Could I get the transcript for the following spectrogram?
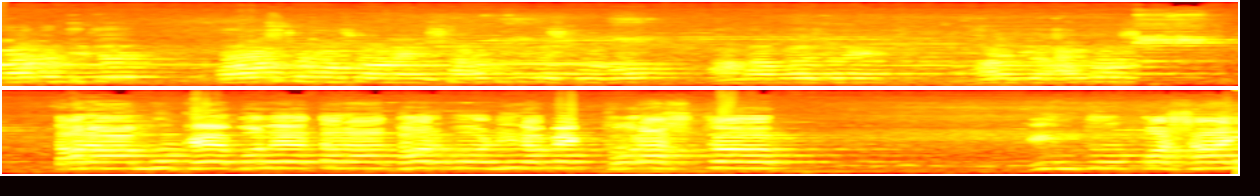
পরবর্তীতে পররাষ্ট্র মন্ত্রণালয়ে স্মারকলিপি পেশ করব। আমরা প্রয়োজনে ভারতীয় হাইকমিশন তারা মুখে বলে তারা ধর্ম নিরপেক্ষ রাষ্ট্র। কিন্তু কসাই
